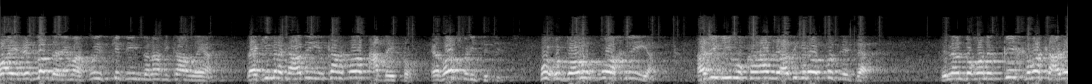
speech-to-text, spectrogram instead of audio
oo ay cidlo dareemaan way iska diin doonaan waxay ka hadlayaan laakiin marka adiga ilkaha ka hoos caddayso eed hoos fadhiisatid wuxuu doonu ku akriyaya adigiibuu ka hadlay adigina waad qoslaysaa ilaan doqoni qiiq kama kacde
